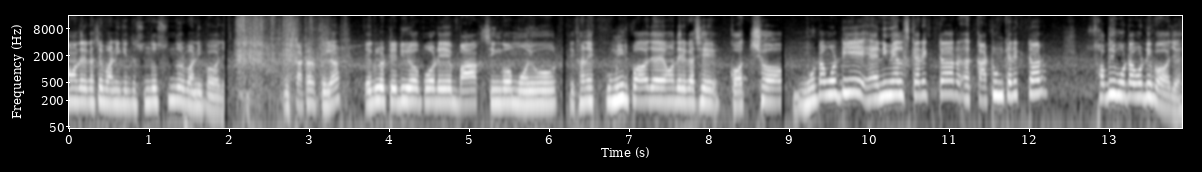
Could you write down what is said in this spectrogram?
আমাদের কাছে বাণী কিন্তু সুন্দর সুন্দর বাণী পাওয়া যায়। Cutter pillar. এগুলো টেডির ওপরে, বাঘ, সিংহ, ময়ূর, এখানে কুমির পাওয়া যায় আমাদের কাছে, কচ্ছপ। মোটামুটি অ্যানিম্যালস ক্যারেক্টার কার্টুন ক্যারেক্টার সবই মোটামুটি পাওয়া যায়।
